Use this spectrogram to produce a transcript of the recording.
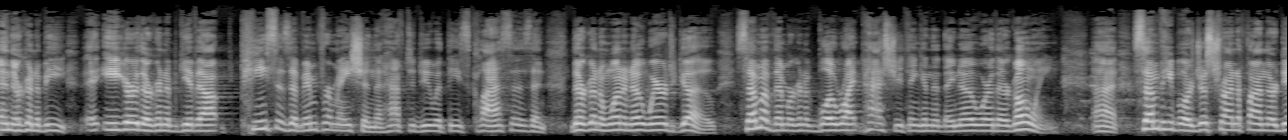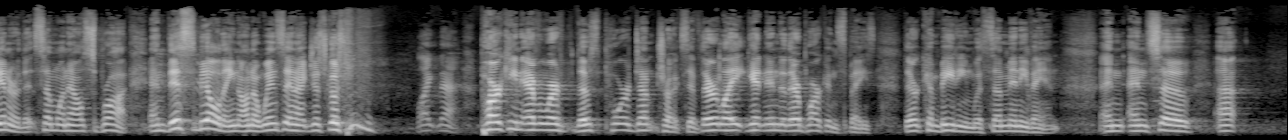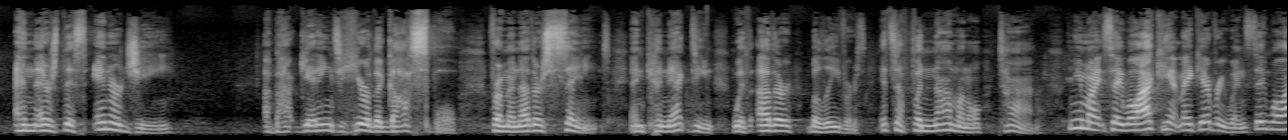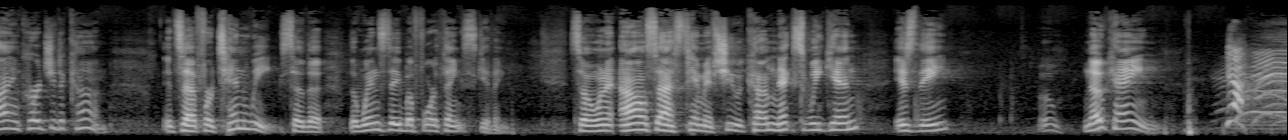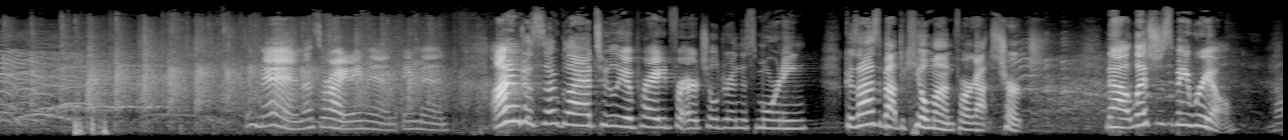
and they're going to be uh, eager. They're going to give out pieces of information that have to do with these classes, and they're going to want to know where to go. Some of them are going to blow right past you thinking that they know where they're going. Uh, some people are just trying to find their dinner that someone else brought. And this building on a Wednesday night just goes like that. Parking everywhere. Those poor dump trucks, if they're late getting into their parking space, they're competing with some minivan. And, and so, uh, and there's this energy about getting to hear the gospel from another saint and connecting with other believers. It's a phenomenal time. And you might say, Well, I can't make every Wednesday. Well, I encourage you to come. It's uh, for 10 weeks, so the, the Wednesday before Thanksgiving. So when I also asked him if she would come next weekend, is the oh, no cane. Yeah. Amen. That's right. Amen. Amen. I'm just so glad Tulio prayed for our children this morning because I was about to kill mine before I got to church. Now, let's just be real.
